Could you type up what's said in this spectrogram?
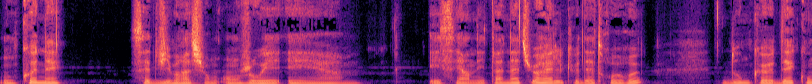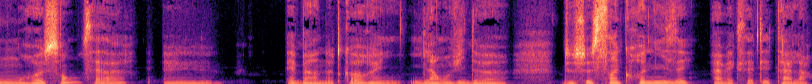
on connaît cette vibration enjouée et euh, et c'est un état naturel que d'être heureux. Donc euh, dès qu'on ressent ça, eh ben notre corps il, a envie de de se synchroniser avec cet état-là.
